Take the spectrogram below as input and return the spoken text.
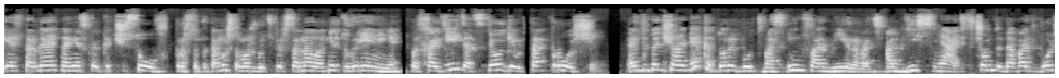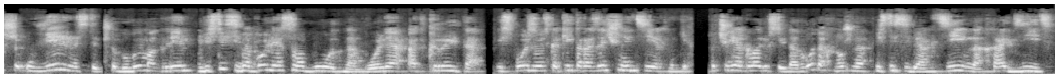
и оставляют на несколько часов, просто потому что, может быть, у персонала нет времени подходить, отстегивать, так проще. Это тот человек, который будет вас информировать, объяснять, в чем-то давать больше уверенности, чтобы вы могли вести себя более свободно, более открыто, использовать какие-то различные техники. Почему я говорю, в родах нужно вести себя активно, ходить.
